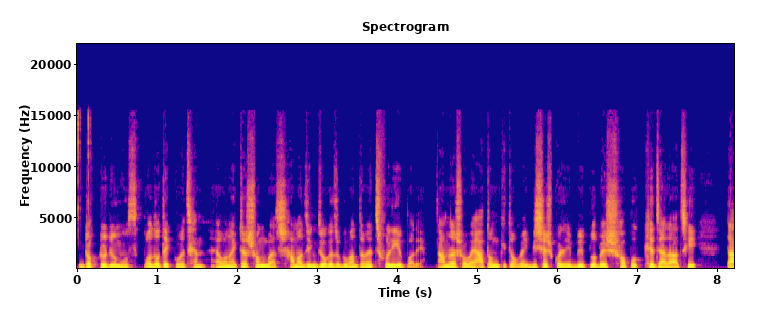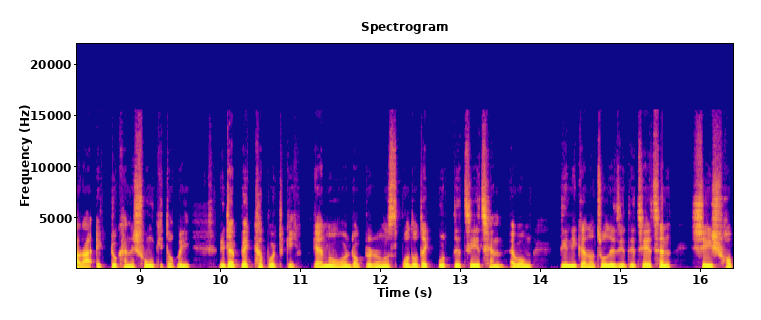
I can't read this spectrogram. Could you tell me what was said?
ডক্টর ইউনুস পদত্যাগ করেছেন এমন একটা সংবাদ সামাজিক যোগাযোগ মাধ্যমে ছড়িয়ে পড়ে। আমরা সবাই আতঙ্কিত হই, বিশেষ করে বিপ্লবের সপক্ষে যারা আছি, তারা একটুখানি শঙ্কিত হই। এটার প্রেক্ষাপট কি? কেন ডক্টর ইউনুস পদত্যাগ করতে চেয়েছেন এবং তিনি কেন চলে যেতে চেয়েছেন? সেই সব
